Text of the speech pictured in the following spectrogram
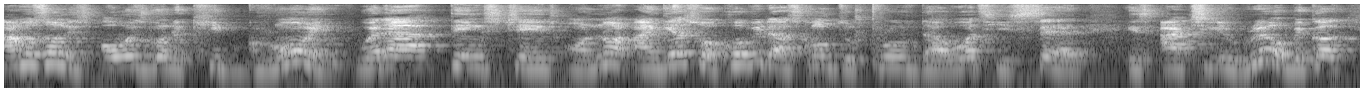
Amazon is always going to keep growing whether things change or not. And guess what? COVID has come to prove that what he said is actually real because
